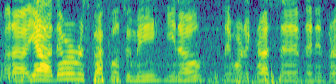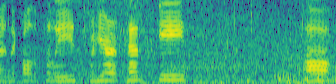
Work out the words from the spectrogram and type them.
But uh, yeah, they were respectful to me. You know, they weren't aggressive. They didn't threaten to call the police. We're here at Penske. Um,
